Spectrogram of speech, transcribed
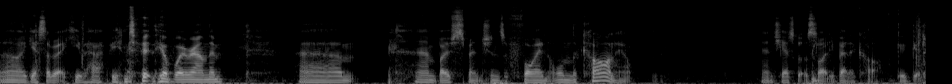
uh, I guess I better keep her happy and do it the other way around then. Um, and both suspensions are fine on the car now. And she has got a slightly better car. Good, good.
